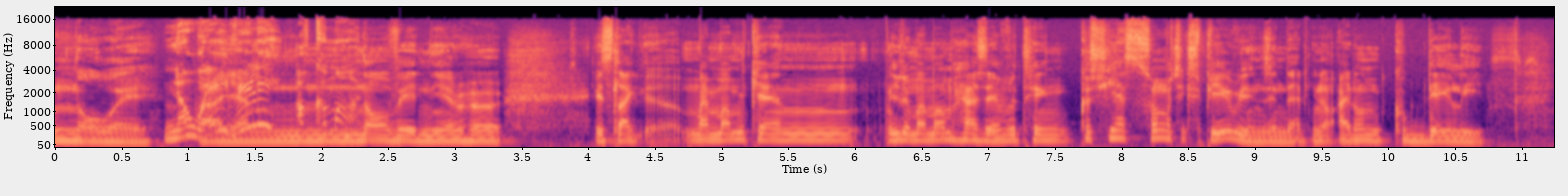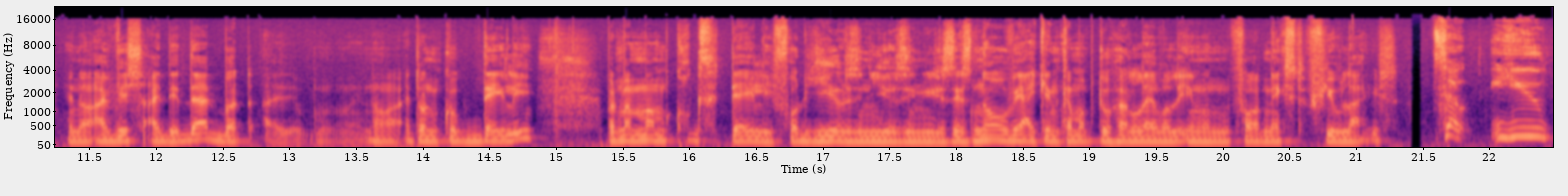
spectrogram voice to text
No way. No way? I Really? Oh, come on. No way near her. It's like uh, my mom can, you know, my mom has everything because she has so much experience in that. You know, I don't cook daily. You know, I wish I did that, but I, you know, I don't cook daily. But my mom cooks daily for years and years and years. There's no way I can come up to her level even for next few lives. So you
